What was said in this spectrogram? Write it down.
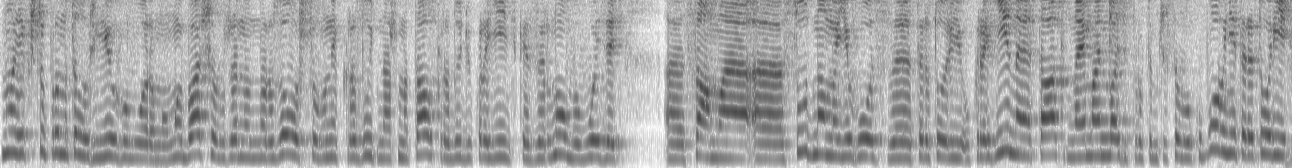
Ну а якщо про металургію говоримо, ми бачили вже неодноразово, що вони крадуть наш метал, крадуть українське зерно, вивозять е, саме е, суднами його з території України. Так, на я маю на увазі про тимчасово окуповані території.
